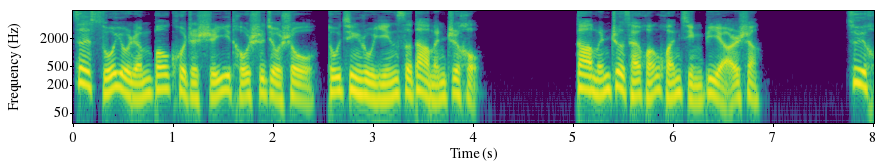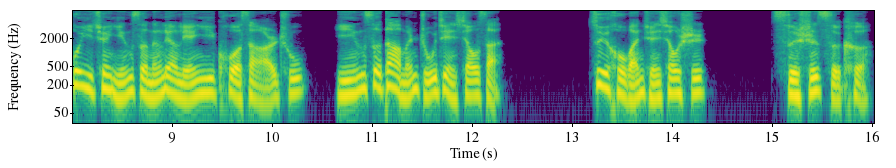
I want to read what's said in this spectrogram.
在所有人，包括这十一头狮鹫兽，都进入银色大门之后，大门这才缓缓紧闭而上。最后一圈银色能量涟漪扩散而出，银色大门逐渐消散。最后完全消失。此时此刻，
